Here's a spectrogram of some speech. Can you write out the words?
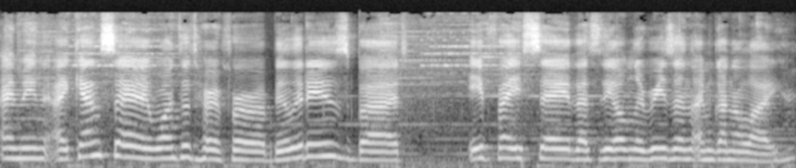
I mean, I can't say I wanted her for her abilities, but if I say that's the only reason, I'm gonna lie.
